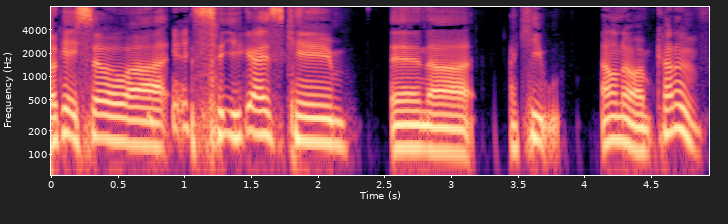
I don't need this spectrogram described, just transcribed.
Okay, so uh so you guys came and uh I keep I don't know, I'm kind of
